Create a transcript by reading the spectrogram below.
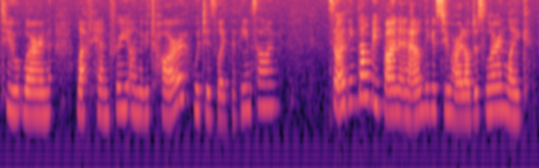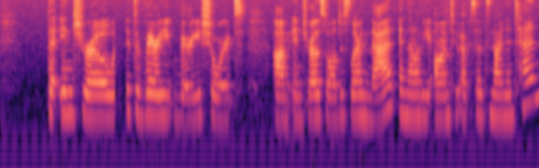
to learn Left Hand Free on the guitar, which is like the theme song. So I think that'll be fun and I don't think it's too hard. I'll just learn like the intro. It's a very, very short um, intro, so I'll just learn that and then I'll be on to episodes 9 and 10.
